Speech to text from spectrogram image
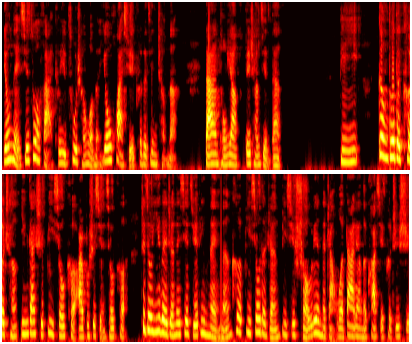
有哪些做法可以促成我们优化学科的进程呢？答案同样非常简单。第一，更多的课程应该是必修课，而不是选修课。这就意味着那些决定哪门课必修的人，必须熟练地掌握大量的跨学科知识。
